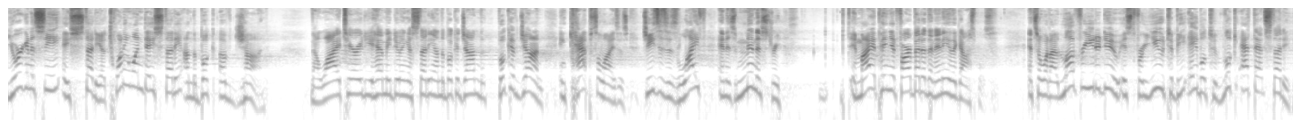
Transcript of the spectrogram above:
you're going to see a study, a 21 day study on the book of John. Now, why, Terry, do you have me doing a study on the book of John? The book of John encapsulizes Jesus' life and his ministry, in my opinion, far better than any of the Gospels. And so, what I'd love for you to do is for you to be able to look at that study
